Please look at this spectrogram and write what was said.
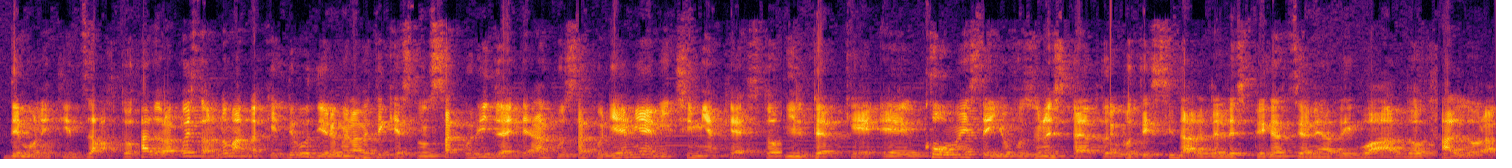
demonetizzato. Allora, questa è una domanda che devo dire me l'avete chiesto un sacco di gente, anche un sacco di miei amici mi ha chiesto il perché, e come se io fossi un esperto e potessi dare delle spiegazioni al riguardo. Allora,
